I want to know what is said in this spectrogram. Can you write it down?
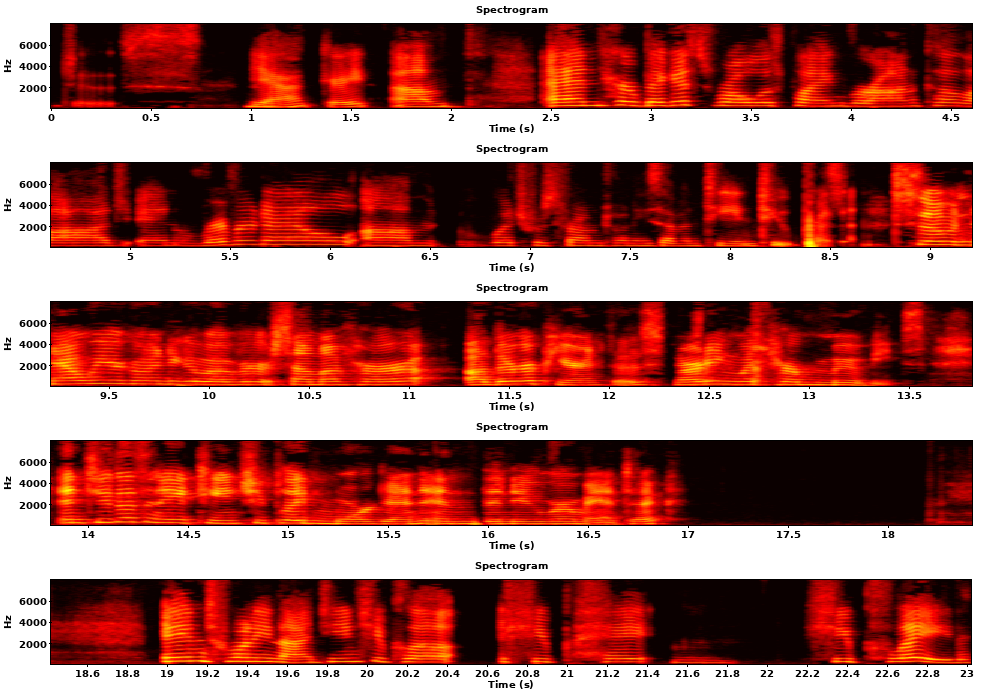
which is yeah, great. Um, and her biggest role was playing Veronica Lodge in Riverdale, um, which was from 2017 to present. So now we are going to go over some of her other appearances, starting with her movies. In 2018, she played Morgan in The New Romantic. In 2019, she pla- she pay- mm, she played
